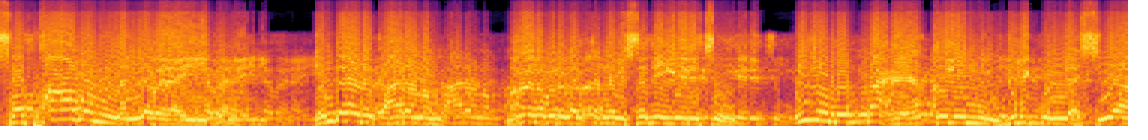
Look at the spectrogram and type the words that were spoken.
സ്വഭാവം നല്ലവരായിരിക്കണം എന്താണ് കാരണം മഹാനവറുകൾ തന്നെ വിശദീകരിച്ചു ഇത് റുബ്ബ ആഖിലിൻ യുദ്രിക്കുൽ അശ്യാ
